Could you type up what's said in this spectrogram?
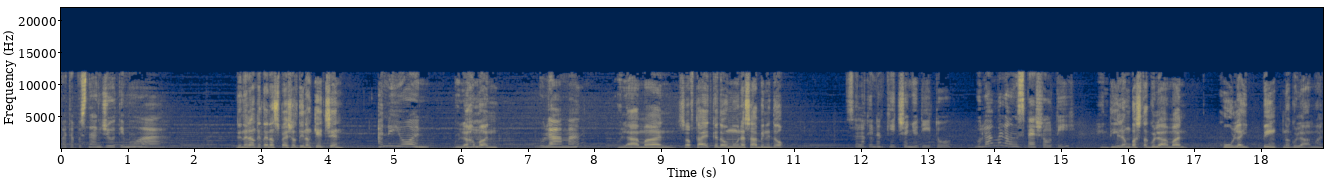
Patapos na ang duty mo ah. Dinalang kita ng specialty ng kitchen. Ano yun? Gulaman. Gulaman? Gulaman. Soft diet ka daw muna sabi ni Doc. Sa laki ng kitchen nyo dito, gulaman lang ang specialty? Hindi lang basta gulaman. Kulay pink na gulaman.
